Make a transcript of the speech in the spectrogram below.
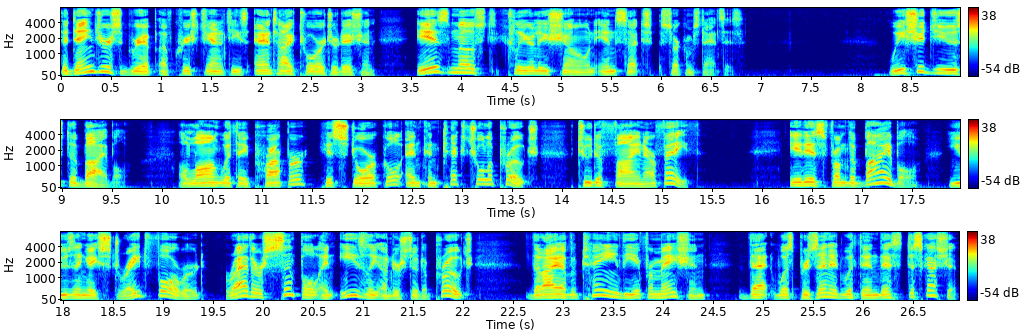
The dangerous grip of Christianity's anti Torah tradition is most clearly shown in such circumstances. We should use the Bible along with a proper historical and contextual approach to define our faith. It is from the Bible, using a straightforward, rather simple and easily understood approach that I have obtained the information that was presented within this discussion.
